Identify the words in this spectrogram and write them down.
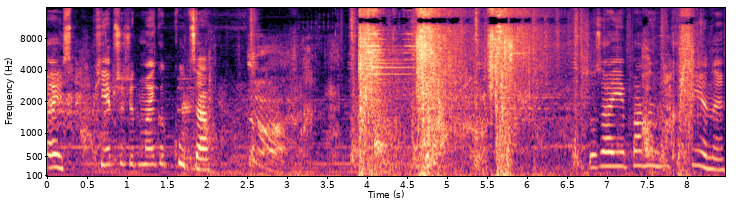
Ej, spieprzeć od mojego kuca. Do zajebane hieny.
